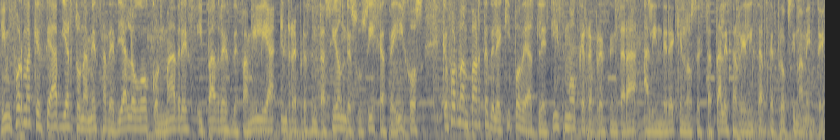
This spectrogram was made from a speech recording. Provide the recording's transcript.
informa que se ha abierto una mesa de diálogo con madres y padres de familia en representación de sus hijas e hijos que forman parte del equipo de atletismo que representará al INDEREC en los estatales a realizarse próximamente.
